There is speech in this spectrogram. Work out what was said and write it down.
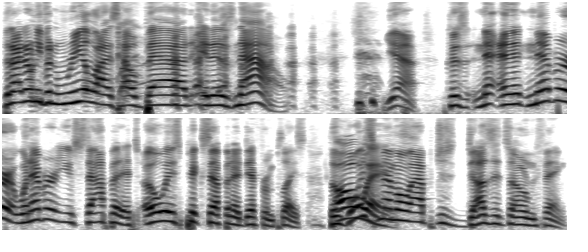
that I don't even realize how bad it is now. Yeah, because ne- and it never, whenever you stop it, it always picks up in a different place. The Always. voice memo app just does its own thing.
